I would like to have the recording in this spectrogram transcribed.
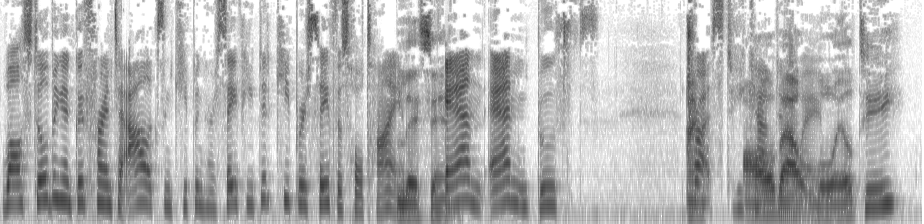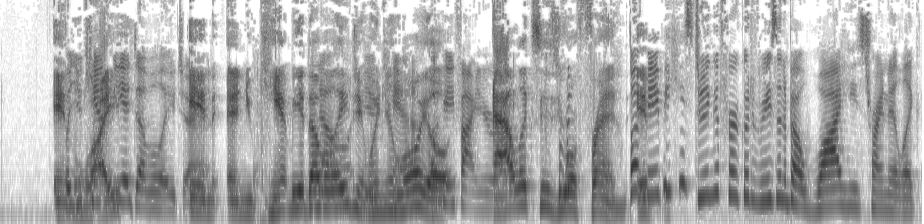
while still being a good friend to Alex and keeping her safe. He did keep her safe this whole time. Listen. and and Booth's I'm trust. he kept all about loyalty. In But you life, can't be a double agent. and and you can't be a double No, agent you when you're can't. loyal. Okay, fine, you're right. Alex is your friend. But If- maybe he's doing it for a good reason about why he's trying to like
